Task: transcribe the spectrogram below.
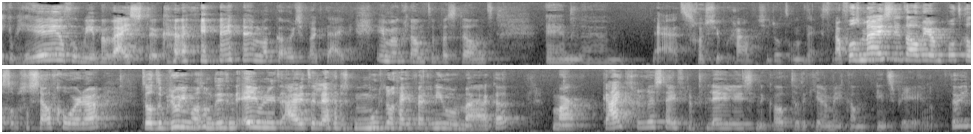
ik heb heel veel meer bewijsstukken in mijn coachpraktijk, in mijn klantenbestand. En um, nou ja, het is gewoon super gaaf als je dat ontdekt. Nou, volgens mij is dit alweer een podcast op zichzelf geworden. Terwijl de bedoeling was om dit in één minuut uit te leggen. Dus ik moet nog even een nieuwe maken. Maar kijk gerust even de playlist en ik hoop dat ik je ermee kan inspireren. Doei!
